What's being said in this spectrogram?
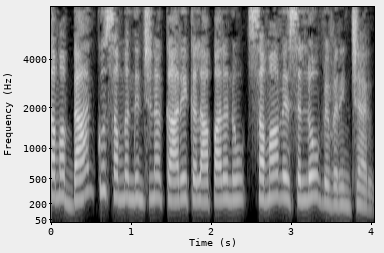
తమ బ్యాంకు సంబంధించిన కార్యకలాపాలను సమావేశంలో వివరించారు.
